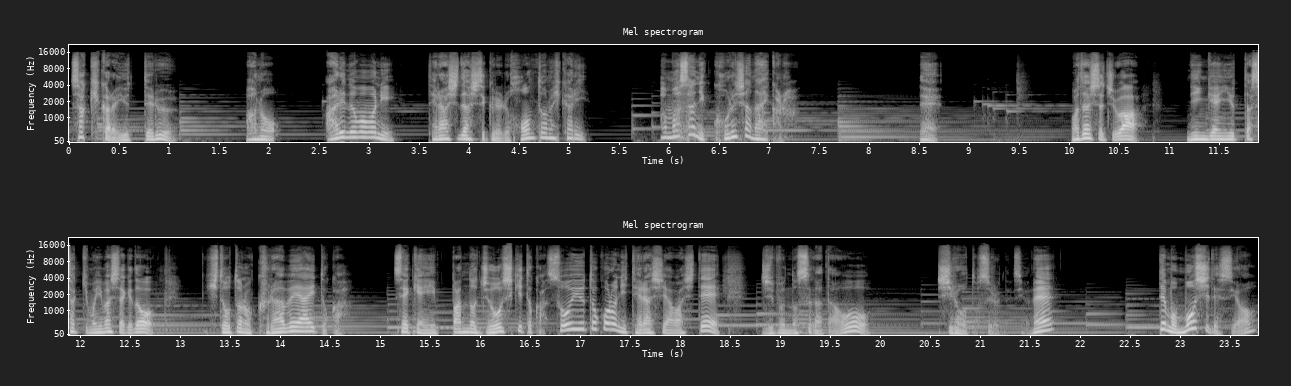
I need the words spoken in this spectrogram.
さっきから言ってる、あの、ありのままに照らし出してくれる本当の光。まさにこれじゃないかな。ね私たちは人間言ったさっきも言いましたけど人との比べ合いとか世間一般の常識とかそういうところに照らし合わせて自分の姿を知ろうとするんですよね。でももしですよ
